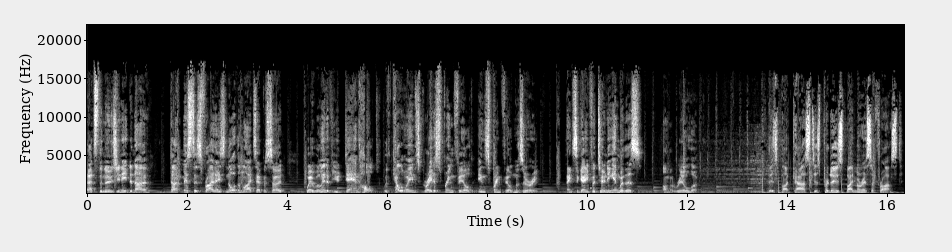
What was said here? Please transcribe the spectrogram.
that's the news you need to know. Don't miss this Friday's Northern Lights episode, where we'll interview Dan Holt with Williams Greater Springfield in Springfield, Missouri. Thanks again for tuning in with us on The Real Look. This podcast is produced by Marissa Frost.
